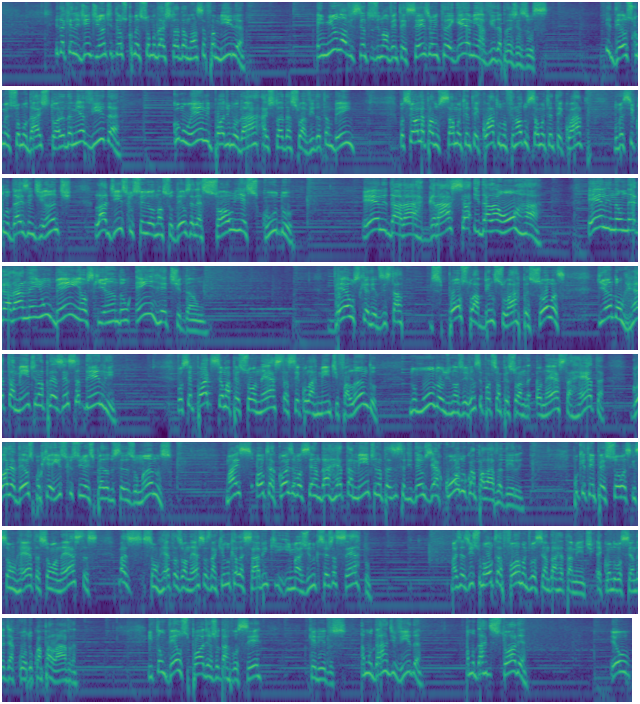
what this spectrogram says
E daquele dia em diante, Deus começou a mudar a história da nossa família. Em 1996 eu entreguei a minha vida para Jesus. E Deus começou a mudar a história da minha vida. Como ele pode mudar a história da sua vida também. Você olha para o Salmo 84, no final do Salmo 84, do versículo 10 em diante, lá diz que o Senhor nosso Deus, ele é sol e escudo. Ele dará graça e dará honra. Ele não negará nenhum bem aos que andam em retidão. Deus, queridos, está disposto a abençoar pessoas que andam retamente na presença dele. Você pode ser uma pessoa honesta secularmente falando, no mundo onde nós vivemos, você pode ser uma pessoa honesta, reta. Glória a Deus, porque é isso que o Senhor espera dos seres humanos. Mas outra coisa é você andar retamente na presença de Deus de acordo com a palavra dele. Porque tem pessoas que são retas, são honestas, mas são retas, honestas naquilo que elas sabem que imaginam que seja certo. Mas existe uma outra forma de você andar retamente, é quando você anda de acordo com a palavra. Então Deus pode ajudar você, queridos, a mudar de vida, a mudar de história. Eu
